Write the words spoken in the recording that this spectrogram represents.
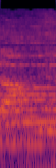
나오고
